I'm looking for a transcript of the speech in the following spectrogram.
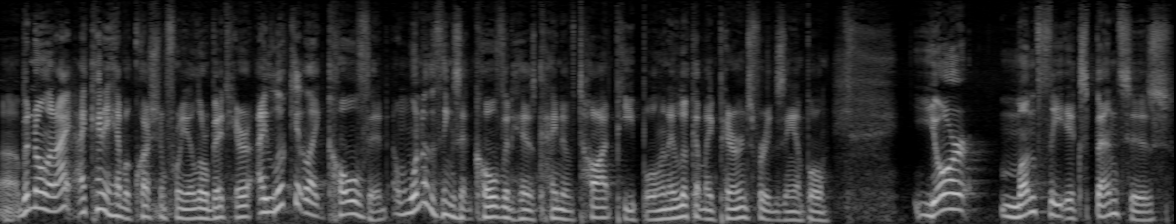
Uh, but Nolan, I, I kind of have a question for you a little bit here. I look at like COVID. One of the things that COVID has kind of taught people, and I look at my parents, for example, your monthly expenses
